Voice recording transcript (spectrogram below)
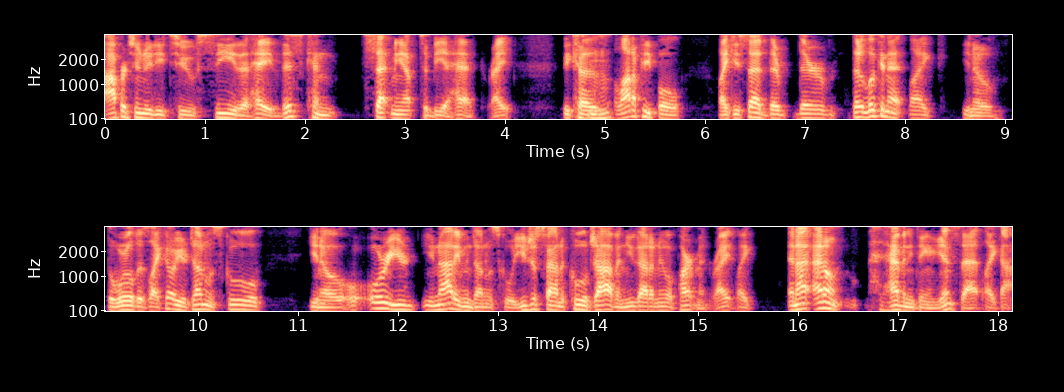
opportunity to see that hey, this can set me up to be ahead, right? Because mm-hmm. a lot of people, like you said, they're they're they're looking at like you know the world is like oh you're done with school, you know, or, or you're you're not even done with school. You just found a cool job and you got a new apartment, right? Like, and I, I don't have anything against that. Like uh,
